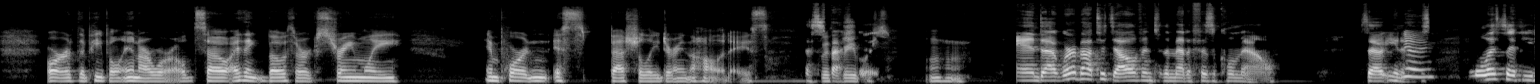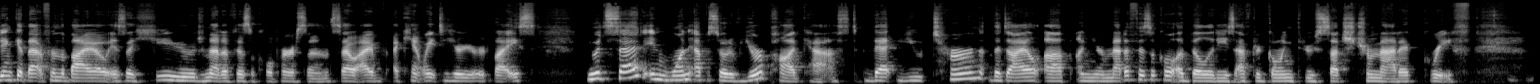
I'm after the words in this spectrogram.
or the people in our world. So I think both are extremely important, especially during the holidays. Especially. Mhm. And uh, we're about to delve into the metaphysical now. So, you know, Yay. Melissa, if you didn't get that from the bio, is a huge metaphysical person. So I, I can't wait to hear your advice. You had said in one episode of your podcast that you turn the dial up on your metaphysical abilities after going through such traumatic grief.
